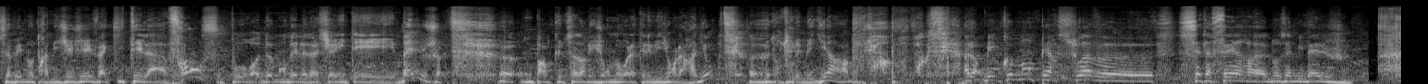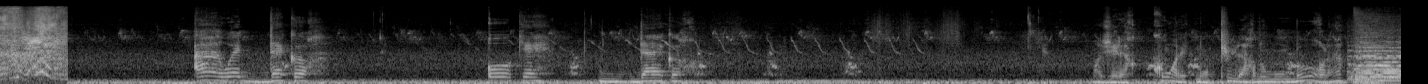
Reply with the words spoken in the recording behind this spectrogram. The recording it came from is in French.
le savez, notre ami GG va quitter la France pour demander la nationalité belge. Euh, on parle que de ça dans les journaux, à la télévision, à la radio, euh, dans tous les médias. Hein. Alors, mais comment perçoivent euh, cette affaire euh, nos amis belges? Ah ouais, d'accord. Ok, d'accord. Moi j'ai l'air con avec mon pull Arnaud Montebourg là.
